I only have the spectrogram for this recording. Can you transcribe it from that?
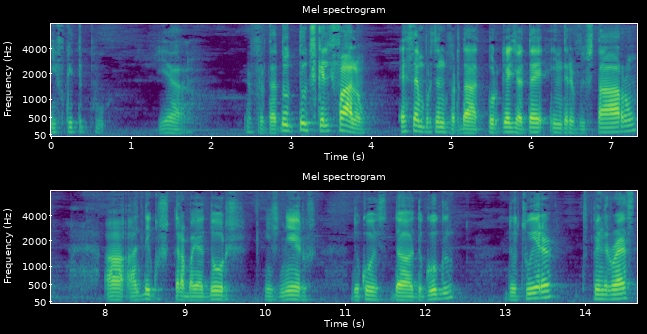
e fiquei tipo, yeah, é verdade. Tudo, tudo que eles falam é 100% verdade, porque eles até entrevistaram uh, antigos trabalhadores, engenheiros do, da, do Google, do Twitter, do Pinterest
